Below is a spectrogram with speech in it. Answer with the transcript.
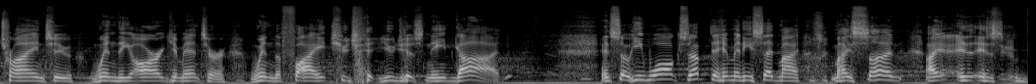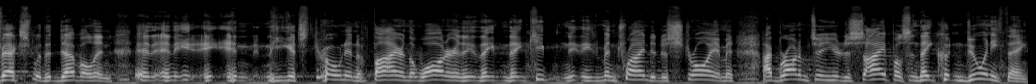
trying to win the argument or win the fight, you, you just need God. And so he walks up to him and he said, My, my son I, is vexed with the devil, and, and, and, he, and he gets thrown in the fire and the water, and they, they keep, he's been trying to destroy him. And I brought him to your disciples, and they couldn't do anything.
